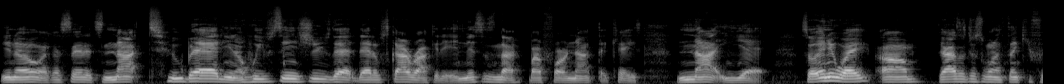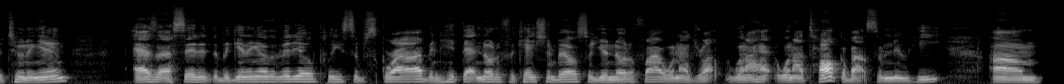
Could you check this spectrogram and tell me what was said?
You know, like I said, it's not too bad. You know, we've seen shoes that that have skyrocketed, and this is not by far not the case. Not yet. So anyway, um, guys, I just want to thank you for tuning in. As I said at the beginning of the video, please subscribe and hit that notification bell so you're notified when I drop when I when I talk about some new heat. Um,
